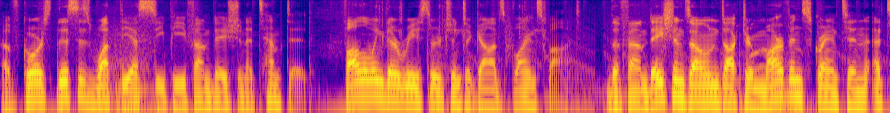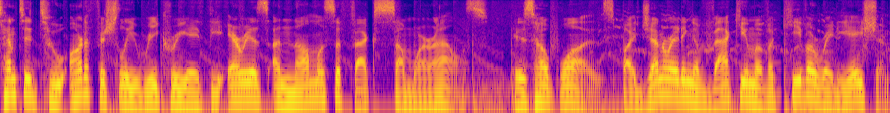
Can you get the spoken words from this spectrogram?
Of course, this is what the SCP Foundation attempted, following their research into God's blind spot. The Foundation's own Dr. Marvin Scranton attempted to artificially recreate the area's anomalous effects somewhere else. His hope was, by generating a vacuum of Akiva radiation,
